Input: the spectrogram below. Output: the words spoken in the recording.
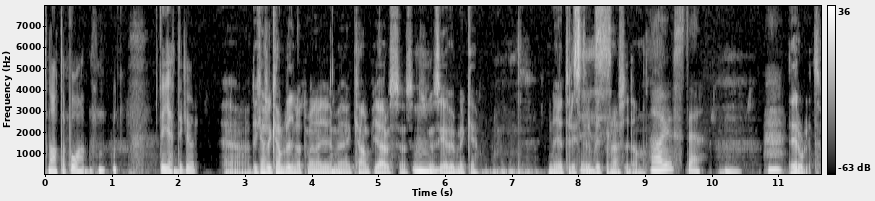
knata på. Det är jättekul. Eh, Det kanske kan bli något med, med Camp Järvsö. Så Mm. ska vi se hur mycket nya turister det blir på den här sidan. Ja, just det. Det är roligt.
